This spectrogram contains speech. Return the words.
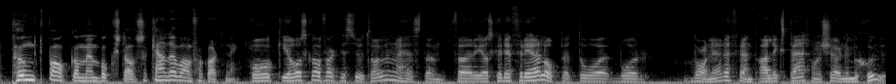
punkt bakom en bokstav så kan det vara en förkortning. Och jag ska faktiskt uttala den här hästen. För jag ska referera loppet då vår vanliga referent Alex Persson kör nummer sju.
